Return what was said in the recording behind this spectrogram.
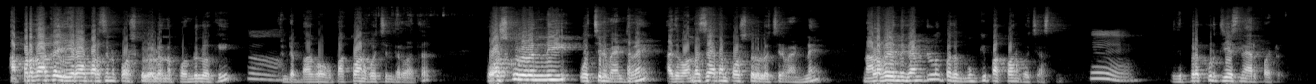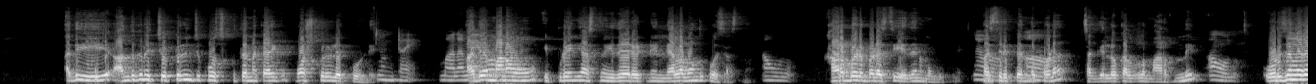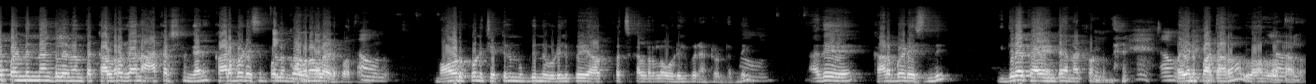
అప్పటిదాకా ఇరవై పర్సెంట్ పోషక విలువలు ఉన్న పండులోకి అంటే బాగా ఒక పక్వానికి వచ్చిన తర్వాత పోషక విలువలన్నీ వచ్చిన వెంటనే అది వంద శాతం పోషక విలువలు వచ్చిన వెంటనే నలభై ఎనిమిది గంటల్లో పది ముగ్గి పక్వానికి వచ్చేస్తుంది. ఇది ప్రకృతి చేసిన ఏర్పాటు. అది అందుకని చెట్టు నుంచి కోసుకు తిన్న కాయకి పోషక విలువలు ఎక్కువ ఉండే అదే మనం ఇప్పుడు ఏం చేస్తున్నాం? ఇదే రేటుని నెల ముందు కోసేస్తున్నాం. కార్బైడ్ పడేస్తే ఏదైనా ముగ్గుతుంది. పసిరి పింద కూడా చక్కగా ఎల్లో కలర్లో మారుతుంది. ఒరిజినల్గా పండిన దానికి లేనంత కలర్ గానీ ఆకర్షణ గానీ కార్బైడ్ వేసిన పళ్ళు. ఆడిపోతుంది అవును. మామిడి పండు చెట్టుని ముగ్గింది ఉడిలిపోయి ఆకుపచ్చ కలర్లో ఉడిలిపోయినట్టు ఉంటుంది. అదే కార్బైడ్ వేసింది ఇదిరా కాయ అంటే అన్నట్టు ఉంటుంది. పైన పటారం లోన్. లటారం.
